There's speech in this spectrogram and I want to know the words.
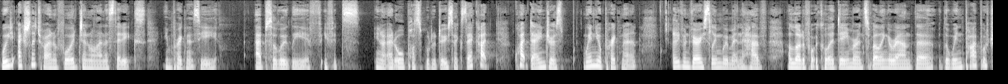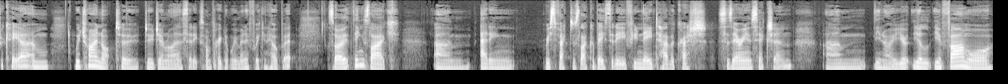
we actually try and avoid general anaesthetics in pregnancy absolutely if, if it's you know at all possible to do so because they're quite quite dangerous when you're pregnant. Even very slim women have a lot of what we call edema and swelling around the, the windpipe or trachea, and we try not to do general anaesthetics on pregnant women if we can help it. So things like um, adding risk factors like obesity, if you need to have a crash cesarean section, um, you know you're, you're you're far more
